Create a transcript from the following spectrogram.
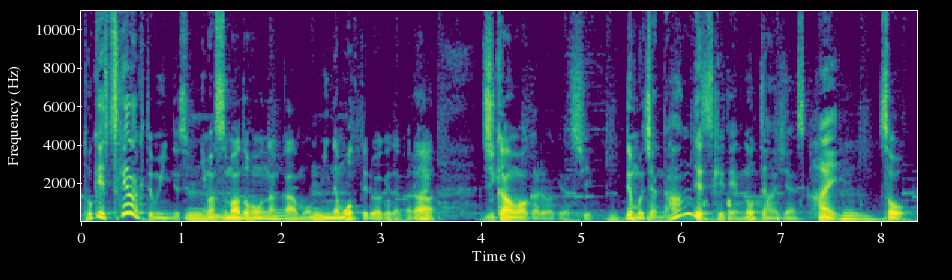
時計つけなくてもいいんですよ、うん。今スマートフォンなんかもうみんな持ってるわけだから、はい。時間わかるわけだし、でもじゃあなんでつけてんのって話じゃないですか。はい、うんそう。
